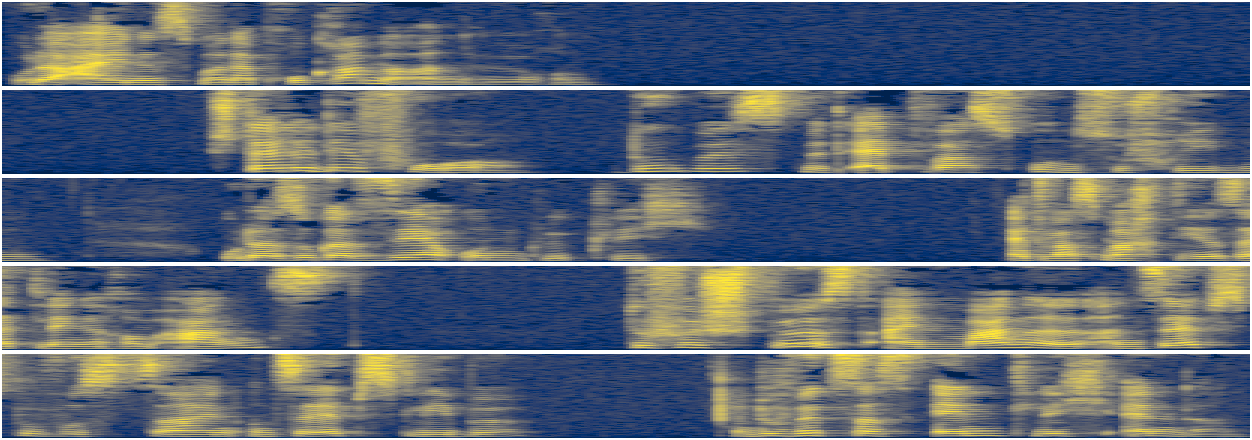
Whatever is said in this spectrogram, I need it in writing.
oder eines meiner Programme anhören? Stelle dir vor, du bist mit etwas unzufrieden oder sogar sehr unglücklich. Etwas macht dir seit längerem Angst Du verspürst einen Mangel an Selbstbewusstsein und Selbstliebe und du willst das endlich ändern.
